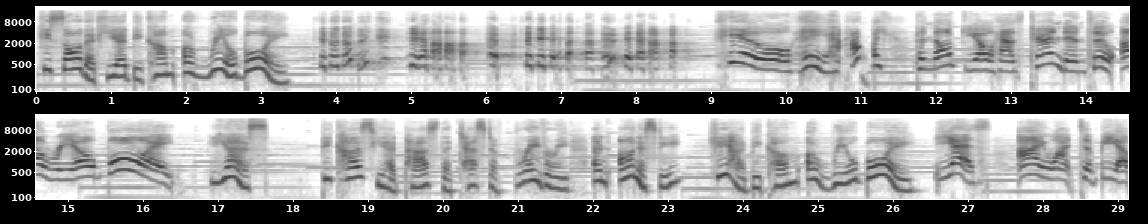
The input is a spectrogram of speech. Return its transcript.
he saw that he had become a real boy. Phew! Hey, Pinocchio has turned into a real boy. Yes, because he had passed the test of bravery and honesty, he had become a real boy. Yes, I want to be a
